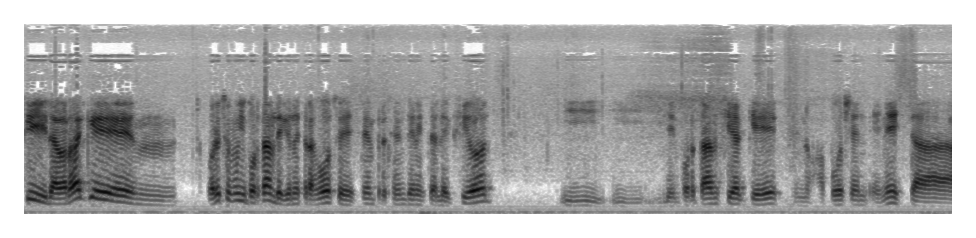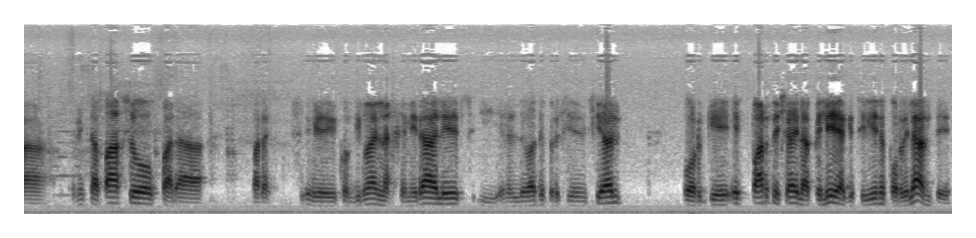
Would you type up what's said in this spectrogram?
Sí, la verdad que mm, por eso es muy importante que nuestras voces estén presentes en esta elección y, y la importancia que nos apoyen en esta, en esta paso para, para eh, continuar en las generales y en el debate presidencial, porque es parte ya de la pelea que se viene por delante.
